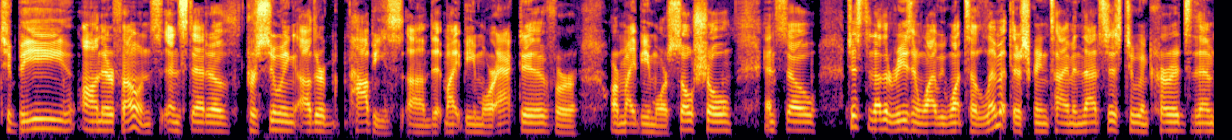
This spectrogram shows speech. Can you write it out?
to be on their phones instead of pursuing other hobbies um, that might be more active or or might be more social. And so, just another reason why we want to limit their screen time, and that's just to encourage them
